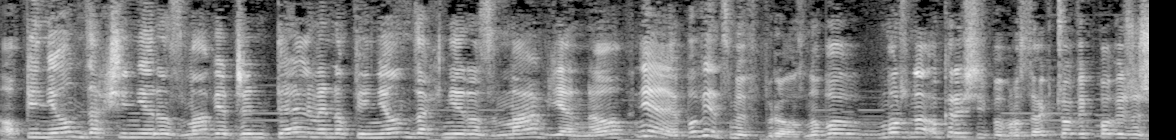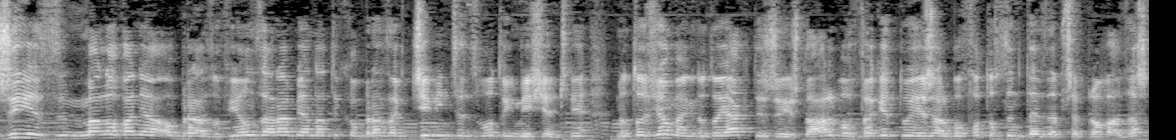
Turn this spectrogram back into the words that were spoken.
o pieniądzach się nie rozmawia, dżentelmen o pieniądzach nie rozmawia, no. Nie, powiedzmy wprost, no bo można określić po prostu, jak człowiek powie, że żyje z malowania obrazów i on zarabia na tych obrazach 900 zł miesięcznie, no to ziomek, no to jak ty żyjesz? To albo wegetujesz, albo fotosyntezę przeprowadzasz,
